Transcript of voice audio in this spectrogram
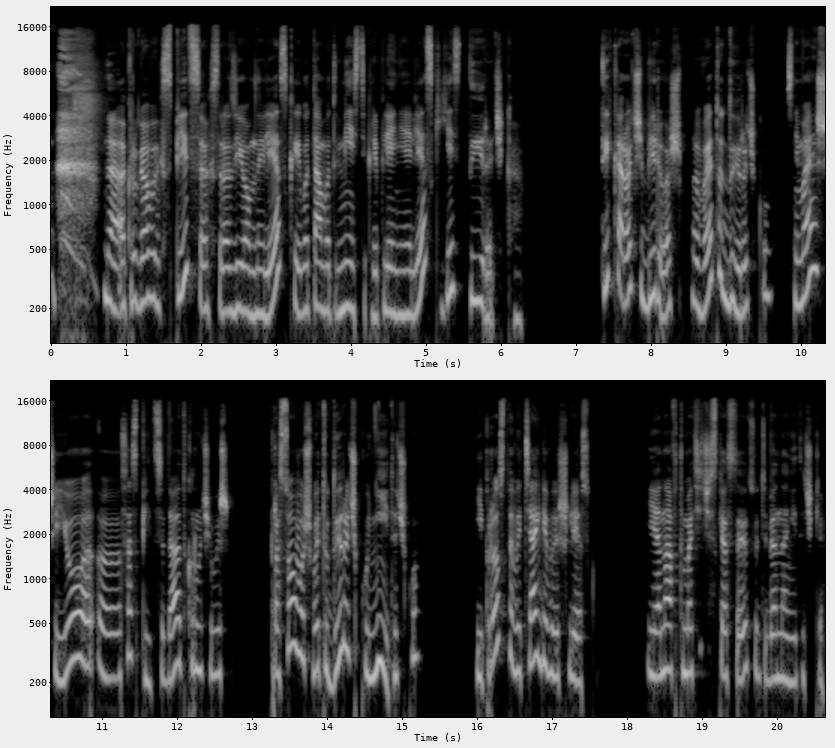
да, о круговых спицах с разъемной леской, и вот там вот в месте крепления лески есть дырочка. Ты, короче, берешь в эту дырочку, снимаешь ее э, со спицы, да, откручиваешь, просовываешь в эту дырочку ниточку и просто вытягиваешь леску и она автоматически остается у тебя на ниточке.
